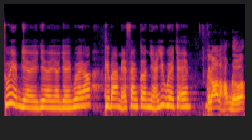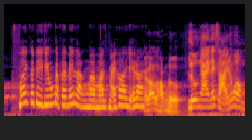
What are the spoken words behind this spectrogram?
suối em về về về quê á. Kêu ba mẹ sang tên nhà dưới quê cho em. Cái đó là không được. Mới có đi đi uống cà phê mấy lần mà mà mãi hơi vậy rồi. Cái đó là không được. Lương ai nấy xài đúng không?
